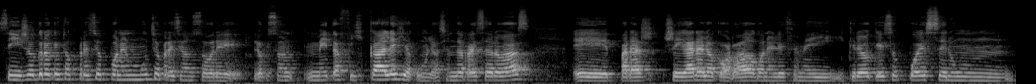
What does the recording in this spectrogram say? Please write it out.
Sí, yo creo que estos precios ponen mucha presión sobre lo que son metas fiscales y acumulación de reservas eh, para llegar a lo acordado con el FMI. Y creo que eso puede ser un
